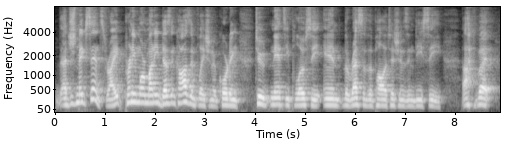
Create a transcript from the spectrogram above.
that just makes sense, right? Printing more money doesn't cause inflation, according to Nancy Pelosi and the rest of the politicians in DC. Uh, but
